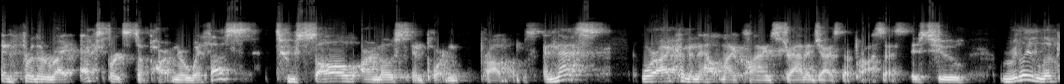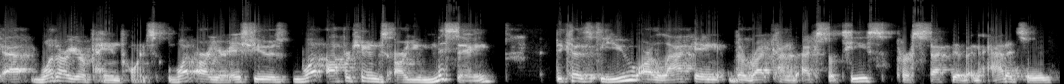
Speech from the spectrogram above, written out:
and for the right experts to partner with us to solve our most important problems. And that's where I come in to help my clients strategize their process is to really look at what are your pain points? What are your issues? What opportunities are you missing because you are lacking the right kind of expertise, perspective, and attitude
